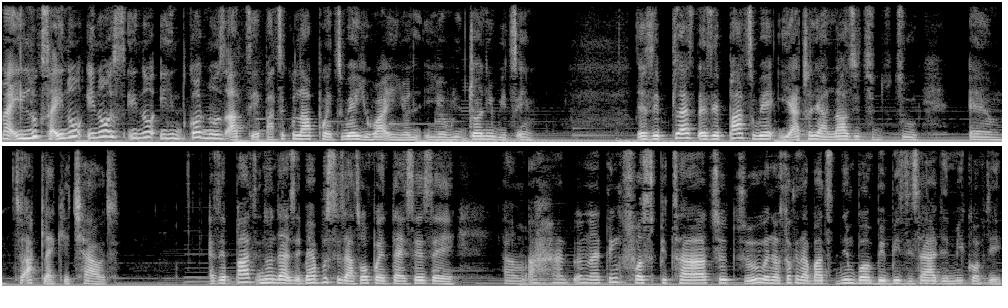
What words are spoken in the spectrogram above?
Now it looks like you know, you know, you know, God knows at a particular point where you are in your in your journey with Him. There's a place, there's a part where He actually allows you to to um to act like a child. As a part, you know, that the Bible says at one point in time, it says, uh, um, I, I think First Peter 2 2, when I was talking about newborn babies desire the milk of the.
